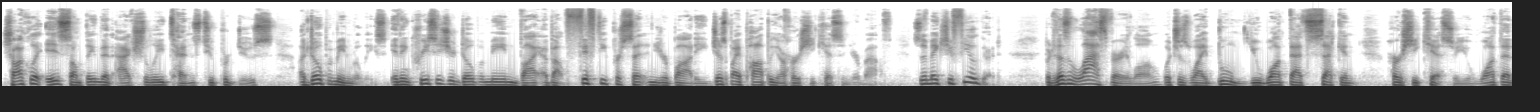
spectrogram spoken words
chocolate is something that actually tends to produce a dopamine release. It increases your dopamine by about 50% in your body just by popping a Hershey kiss in your mouth. So it makes you feel good but it doesn't last very long, which is why, boom, you want that second Hershey kiss or you want that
